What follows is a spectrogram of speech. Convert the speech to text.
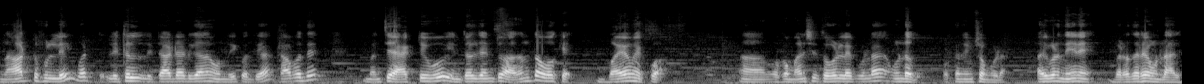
నాట్ ఫుల్లీ బట్ లిటిల్ రిటార్డెడ్గానే ఉంది కొద్దిగా. కాకపోతే మంచి యాక్టివ్ ఇంటెలిజెంట్ అదంతా ఓకే. భయం ఎక్కువ. ఒక మనిషి తోడు లేకుండా ఉండదు. ఒక నిమిషం కూడా. అది కూడా నేనే. బ్రదరే ఉండాలి.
